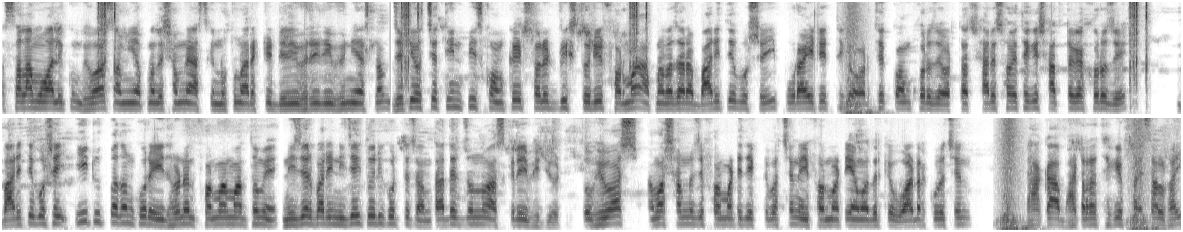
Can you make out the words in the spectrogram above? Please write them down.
আসসালামু আলাইকুম ভিউয়ার্স, আমি আপনাদের সামনে আজকে নতুন আরেকটি ডেলিভারি রিভিউ নিয়ে আসলাম, যেটি হচ্ছে তিন পিস কংক্রিট সলিড ব্রিক্স তৈরির ফর্মা আপনারা যারা বাড়িতে বসেই পোরাইটের থেকে অর্ধেক কম খরচে, অর্থাৎ সাড়ে ছয় থেকে সাত টাকা খরচে বাড়িতে বসে ইট উৎপাদন করে এই ধরনের ফর্মার মাধ্যমে নিজের বাড়ি নিজেই তৈরি করতে চান, তাদের জন্য আজকের এই ভিডিওটি তো ভিউয়ার্স, আমার সামনে যে ফর্মাটি দেখতে পাচ্ছেন, এই ফর্মাটি আমাদেরকে অর্ডার করেছেন ঢাকা ভাটারা থেকে ফয়সাল ভাই।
